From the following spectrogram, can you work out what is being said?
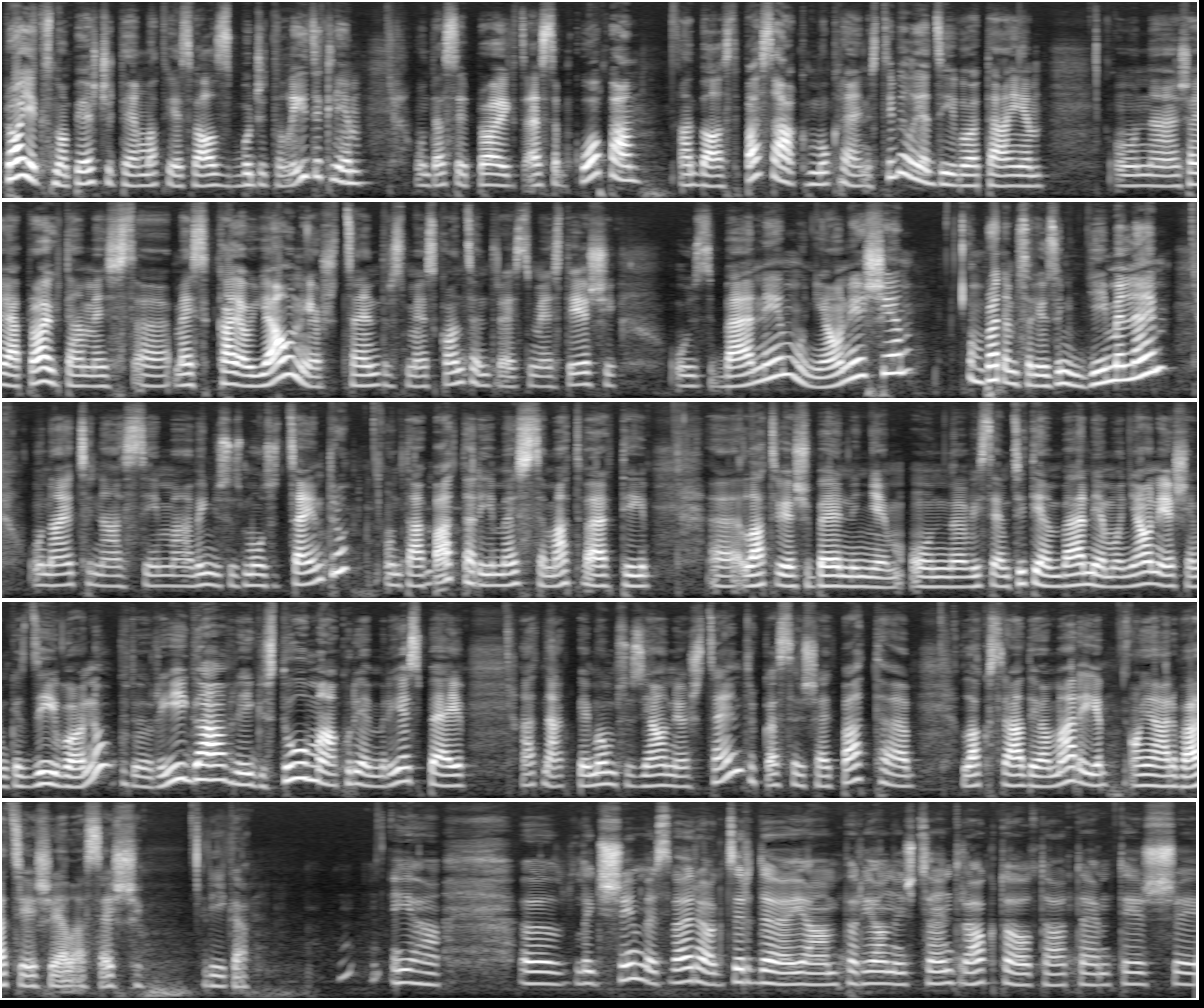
projekts no piešķirtiem Latvijas valsts budžeta līdzekļiem, un tas ir projekts Esam kopā, atbalsta pasākumu Ukrainas civiliedzīvotājiem, un šajā projektā mēs, mēs kā jau jauniešu centrs, mēs koncentrēsimies tieši uz bērniem un jauniešiem, Un, protams, arī uz viņu ģimenēm un aicināsim viņus uz mūsu centru. Un tāpat arī mēs esam atvērti uh, latviešu bērniņiem un visiem citiem bērniem un jauniešiem, kas dzīvo nu, Rīgā, Rīgas tūmā, kuriem ir iespēja atnākt pie mums uz jauniešu centru, kas ir šeit pat uh, Lakus Radio Marija, Ojāra Vācieši ielā 6 Rīgā. Jā, līdz šim mēs vairāk dzirdējām par jauniešu centra aktualitātēm tieši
